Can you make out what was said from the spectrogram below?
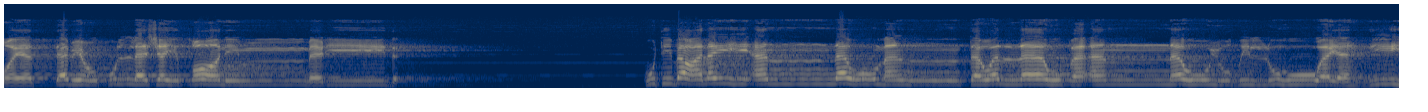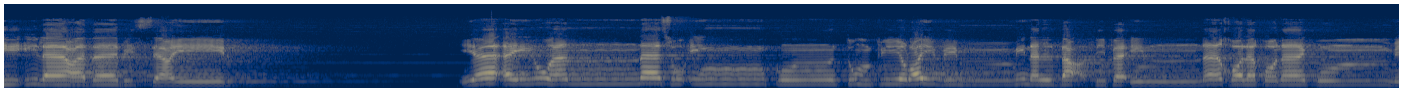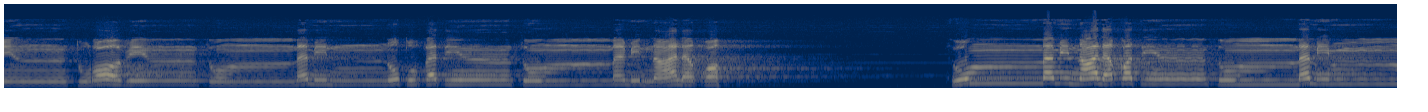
ويتبع كل شيطان مريد. كتب عليه أنه من تولاه فأنه يضله ويهديه إلى عذاب السعير. يا أيها الناس إن كنتم في ريب من البعث فإنا خلقناكم من تراب ثم من نطفة ثم من علقة ثم من علقة ثم من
